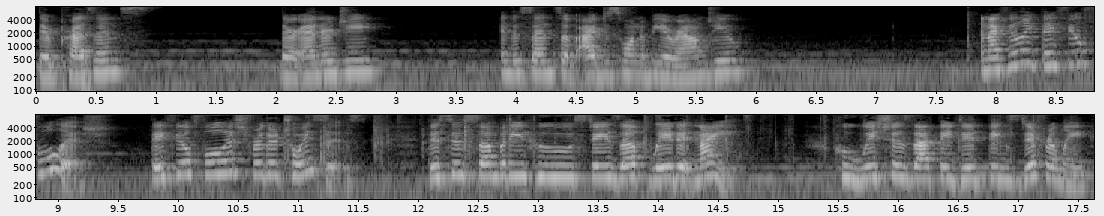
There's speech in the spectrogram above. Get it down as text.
their presence, their energy, in the sense of, I just want to be around you. And I feel like they feel foolish. They feel foolish for their choices. This is somebody who stays up late at night, who wishes that they did things differently,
